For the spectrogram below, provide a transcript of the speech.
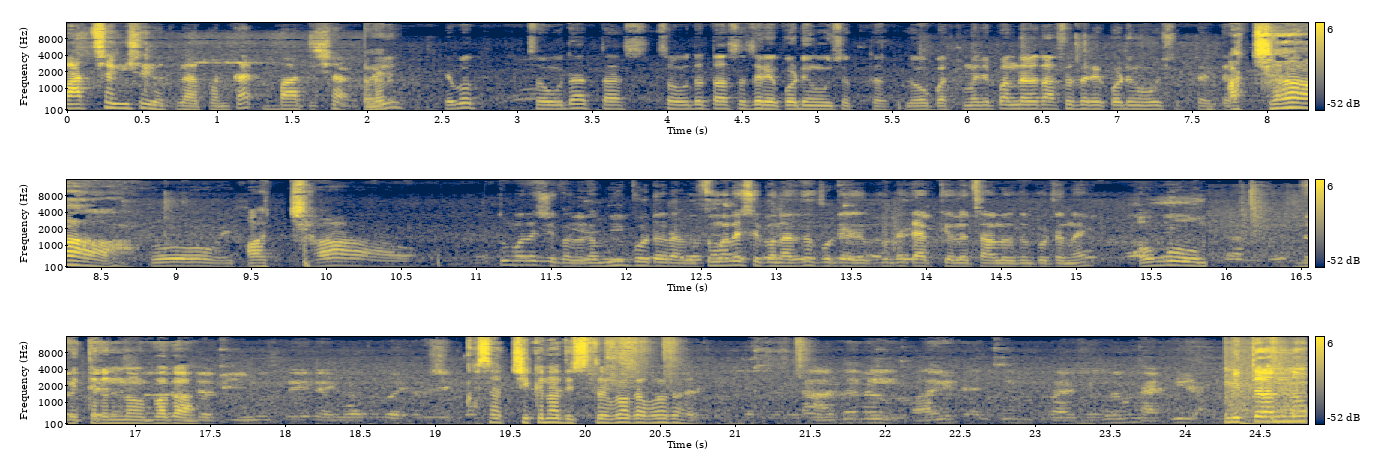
बादशाह विषय घेतला आपण काय? बादशाह. हे बघ चौदा तास चौदा तासाचं रेकॉर्डिंग होऊ शकतं. जवळपास म्हणजे पंधरा तासाचं रेकॉर्डिंग होऊ शकतं. अच्छा! हो भाई. अच्छा! तुम्हाला शिकवलं का? मी फोटोग्राफर तुम्हाला शिकवणार का कुठे कुठे टॅप केलं चालू होतं कुठं नाही? ओ मित्रांनो बघा कसा चिकना दिसतोय बघा बघा मित्रांनो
